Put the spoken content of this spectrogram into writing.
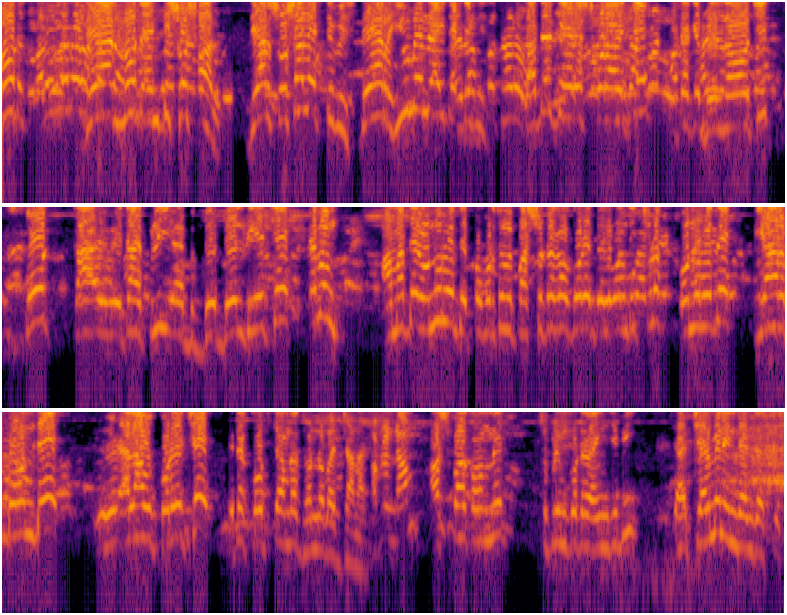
not they are not anti social they are social activist they are human right activist তাদেরকে অ্যারেস্ট করা হয়েছে এটাকে বেল দেওয়া উচিত কোর্ট এটা বেল দিয়েছে এবং আমাদের অনুরোধে প্রথমে পাঁচশো টাকা করে বেল বন্ড দিচ্ছিল অনুরোধে পিয়ার বন্ডে অ্যালাউ করেছে এটা কোর্টকে আমরা ধন্যবাদ জানাই আপনার নাম আশফাক আহমেদ সুপ্রিম কোর্টের আইনজীবী চেয়ারম্যান ইন্ডিয়ান জাস্টিস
